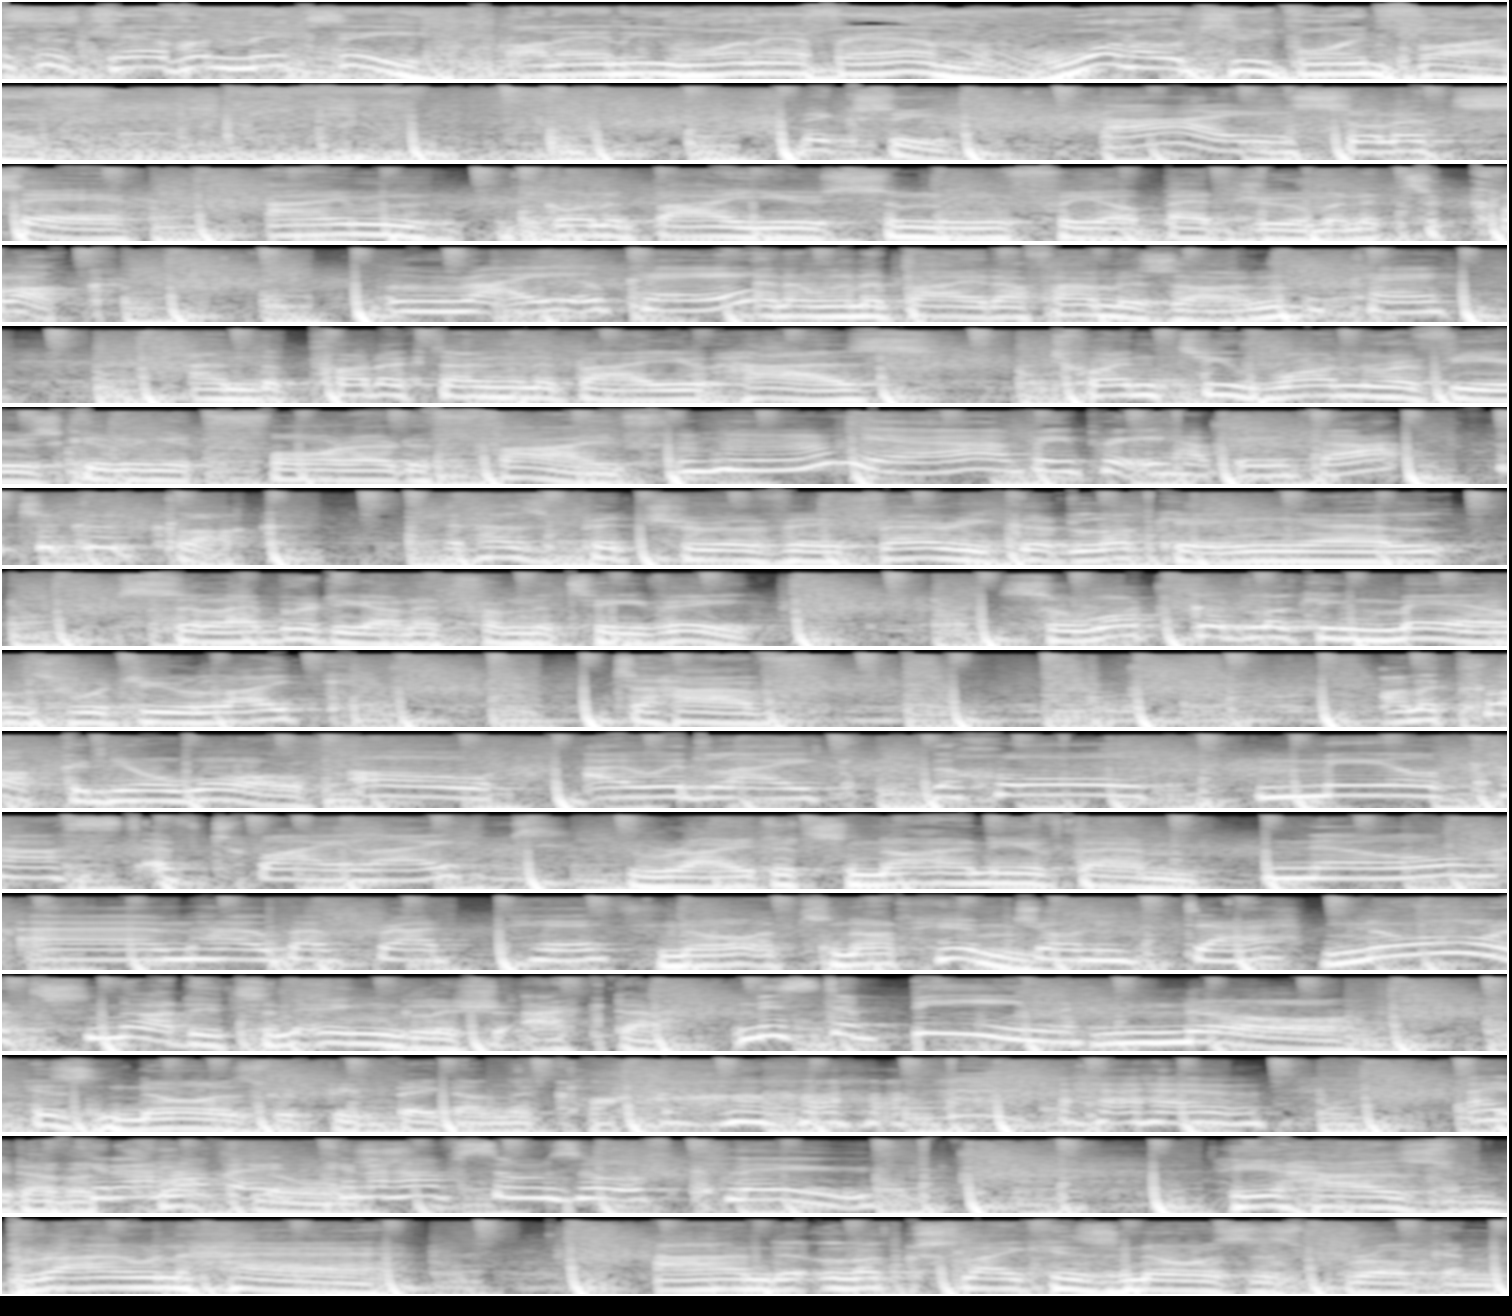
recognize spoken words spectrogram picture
This is Kevin Nixie on NE1FM 102.5. Nixie, Hi. so let's say I'm going to buy you something for your bedroom and it's a clock. Right, okay. And I'm going to buy it off Amazon. Okay. And the product I'm going to buy you has 21 reviews, giving it 4 out of 5. Mm, yeah, I'd be pretty happy with that. It's a good clock. It has a picture of a very good looking uh, celebrity on it from the TV. So, what good looking males would you like to have on a clock in your wall? Oh, I would like the whole male cast of Twilight. Right, it's not any of them. No. Um, how about Brad Pitt? No, it's not him. Johnny Depp? No, it's not. It's an English actor. Mr. Bean? No, his nose would be big on the clock. Um, I, He'd have a can I have a, Can I have some sort of clue? He has brown hair, and it looks like his nose is broken.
